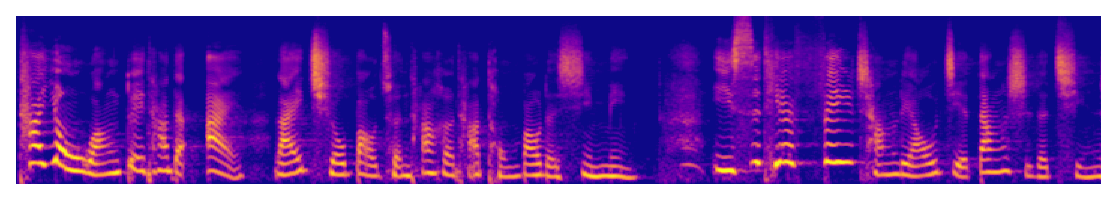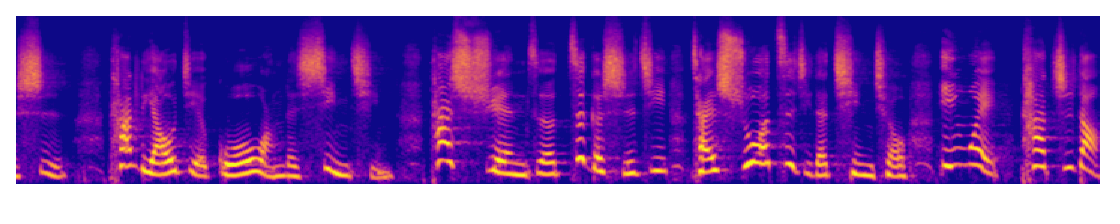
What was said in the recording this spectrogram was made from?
他用王对他的爱来求保存他和他同胞的性命。以斯帖非常了解当时的情势，他了解国王的性情，他选择这个时机才说自己的请求，因为他知道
